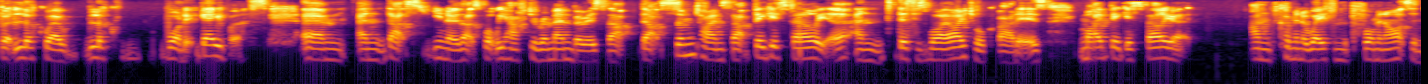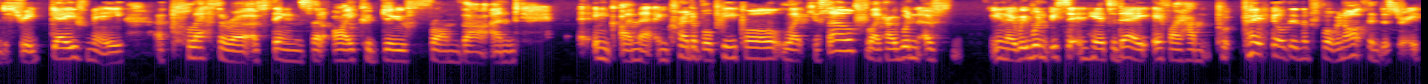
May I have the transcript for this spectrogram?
but look where look what it gave us um, and that's you know that's what we have to remember is that that sometimes that biggest failure and this is why i talk about it is my biggest failure and coming away from the performing arts industry gave me a plethora of things that i could do from that and I met incredible people like yourself. Like I wouldn't have you know, we wouldn't be sitting here today if I hadn't put, failed in the performing arts industry.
